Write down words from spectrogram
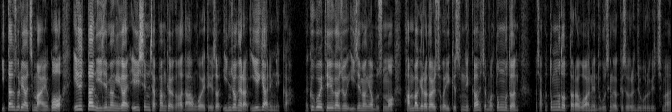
이딴 소리 하지 말고 일단 이재명이가 1심 재판 결과가 나온 거에 대해서 인정해라 이 얘기 아닙니까 그거에 대해 가지고 이재명이가 무슨 뭐 반박이라도 할 수가 있겠습니까? 이제 뭐 똥 묻은 아, 자꾸 똥 묻었다라고 하네 누구 생각해서 그런지 모르겠지만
